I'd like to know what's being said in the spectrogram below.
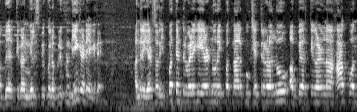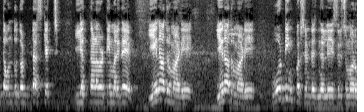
ಅಭ್ಯರ್ಥಿಗಳನ್ನ ನಿಲ್ಲಿಸಬೇಕು ಅನ್ನೋ ಬ್ಲೂ ಪ್ರಿಂಟ್ ಈಗ ರೆಡಿಯಾಗಿದೆ ಅಂದ್ರೆ ಎರಡ್ ಸಾವಿರದ ಇಪ್ಪತ್ತೆಂಟರ ವೇಳೆಗೆ ಎರಡ್ ನೂರ ಇಪ್ಪತ್ನಾಲ್ಕು ಕ್ಷೇತ್ರಗಳಲ್ಲೂ ಅಭ್ಯರ್ಥಿಗಳನ್ನ ಹಾಕುವಂತ ಒಂದು ದೊಡ್ಡ ಸ್ಕೆಚ್ ಈ ಹತ್ನಾಳವರ ಟೀಮ್ ಟೀಮಲ್ಲಿ ಇದೆ ಏನಾದ್ರೂ ಮಾಡಿ, ಏನಾದರೂ ಮಾಡಿ ವೋಟಿಂಗ್ ಪರ್ಸೆಂಟೇಜ್ನಲ್ಲಿ ಸರಿಸುಮಾರು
